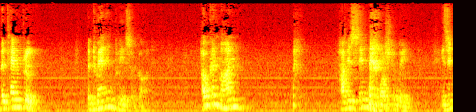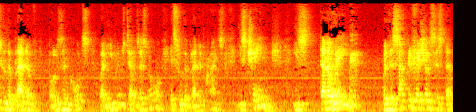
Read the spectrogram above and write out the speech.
the temple, the dwelling place of God. How can man have his sins washed away? Is it through the blood of bulls and goats? Well, Hebrews tells us no. It's through the blood of Christ. He's changed. He's done away with the sacrificial system.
